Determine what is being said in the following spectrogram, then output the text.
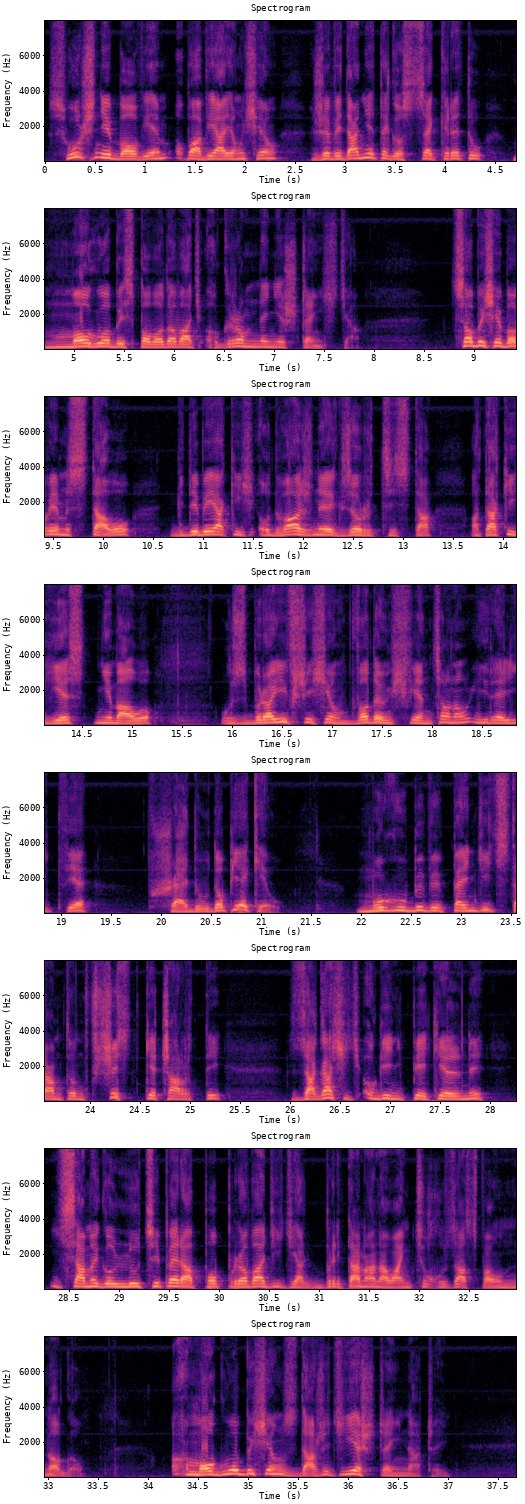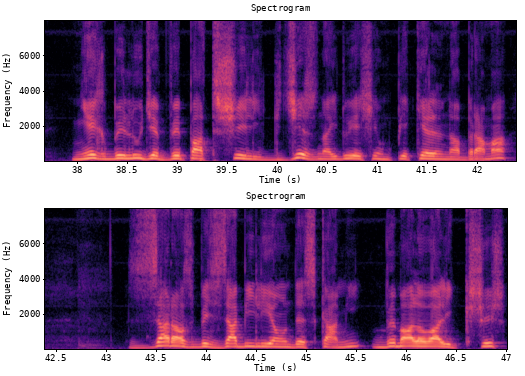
Słusznie bowiem obawiają się, że wydanie tego sekretu mogłoby spowodować ogromne nieszczęścia. Co by się bowiem stało, gdyby jakiś odważny egzorcysta, a takich jest niemało, uzbroiwszy się w wodę święconą i relikwie, wszedł do piekieł. Mógłby wypędzić stamtąd wszystkie czarty, zagasić ogień piekielny i samego Lucypera poprowadzić jak Brytana na łańcuchu za swą nogą. A mogłoby się zdarzyć jeszcze inaczej. Niechby ludzie wypatrzyli, gdzie znajduje się piekielna brama, zaraz by zabili ją deskami, wymalowali krzyż,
